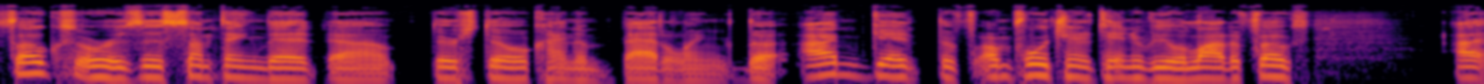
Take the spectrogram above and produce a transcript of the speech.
folks, or is this something that uh, they're still kind of battling? The I'm get the I'm fortunate to interview a lot of folks. Uh,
